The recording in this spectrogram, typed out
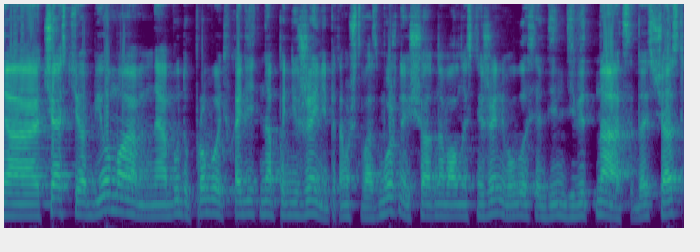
а, частью объема буду пробовать входить на понижение, потому что возможно еще одна волна снижения в области 1.19. Да, сейчас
